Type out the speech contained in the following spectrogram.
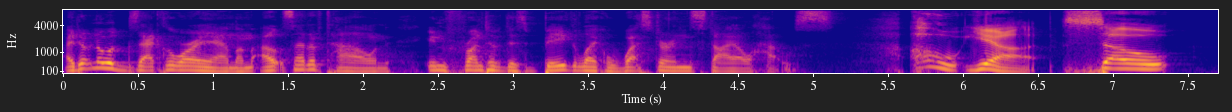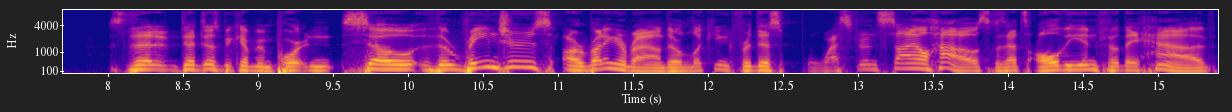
I don't know exactly where I am. I'm outside of town in front of this big like western style house." Oh yeah. So, so that that does become important. So the Rangers are running around. They're looking for this Western style house because that's all the info they have,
